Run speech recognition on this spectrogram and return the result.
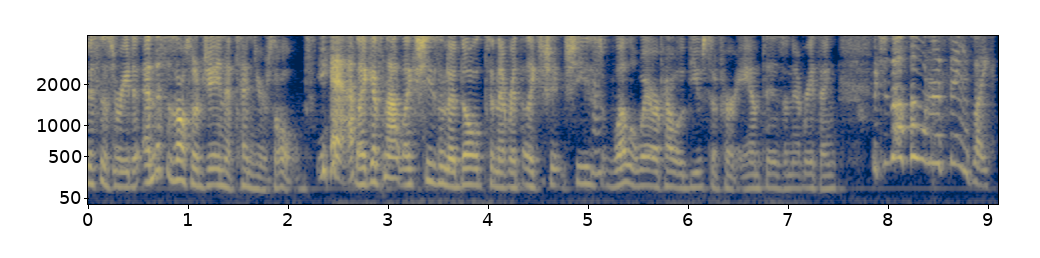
Mrs. Reed, and this is also Jane at ten years old. yeah. Like it's not like she's an adult and everything. Like she, she's well aware of how abusive her aunt is and everything. Which is also one of those things. Like,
